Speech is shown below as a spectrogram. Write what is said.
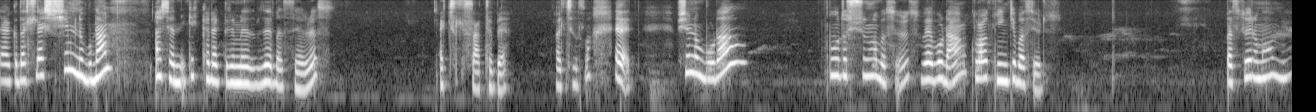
Arkadaşlar şimdi buradan aşağıdaki karakterimize basıyoruz. Açılsa tabi. Açılsa. Evet. Şimdi buradan burada şunu basıyoruz ve buradan clothing'e basıyoruz. Basıyorum olmuyor.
